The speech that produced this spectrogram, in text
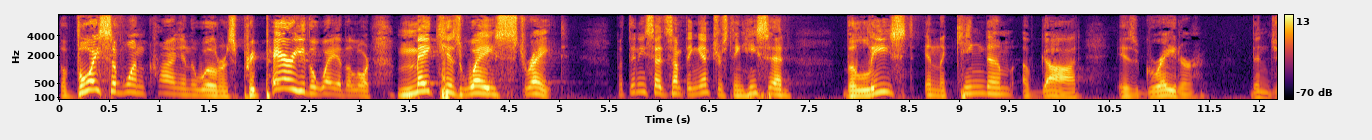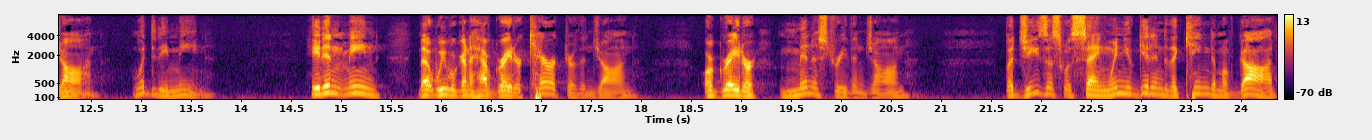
The voice of one crying in the wilderness, prepare you the way of the Lord, make his way straight. But then he said something interesting. He said, the least in the kingdom of God is greater than John. What did he mean? He didn't mean that we were going to have greater character than John or greater ministry than John. But Jesus was saying, when you get into the kingdom of God,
